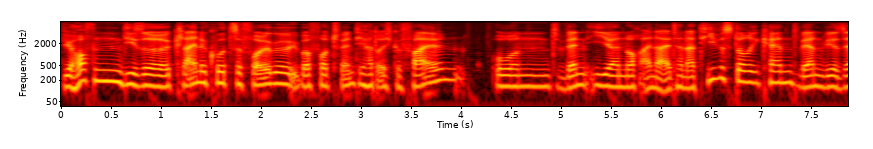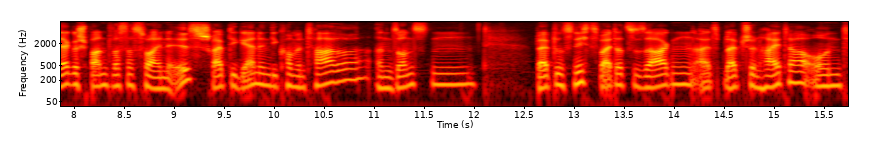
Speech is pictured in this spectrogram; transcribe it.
Wir hoffen, diese kleine kurze Folge über 420 hat euch gefallen und wenn ihr noch eine alternative Story kennt, wären wir sehr gespannt, was das für eine ist. Schreibt die gerne in die Kommentare. Ansonsten bleibt uns nichts weiter zu sagen, als bleibt schön heiter und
